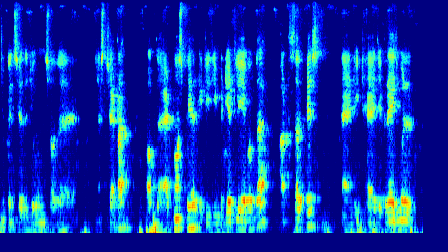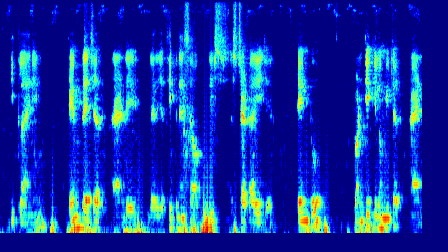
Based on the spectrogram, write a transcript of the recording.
you can say the zones or the strata of the atmosphere. It is immediately above the Earth surface and it has a gradual decline in temperature and there is a thickness of this strata is 10 to 20 kilometer and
